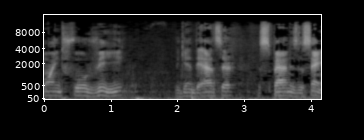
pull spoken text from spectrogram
0.4 V. Again the answer the span is the same.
